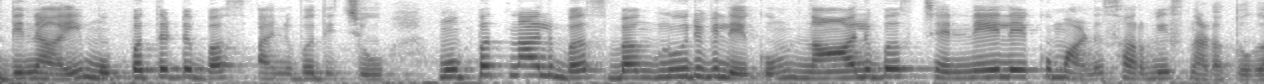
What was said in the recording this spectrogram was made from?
ഇതിനായി മുപ്പത്തെട്ട് ബസ് അനുവദിച്ചു. മുപ്പത്തിനാല് ബസ് ബംഗളൂരുവിലേക്കും നാല് ബസ് ചെന്നൈയിലേക്കുമാണ് സർവീസ് നടത്തുക.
